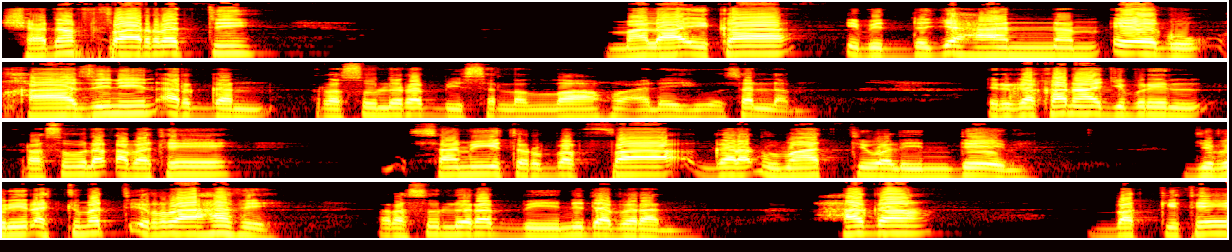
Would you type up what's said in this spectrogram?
shanaffaa irratti malaa'ikaa ibidda jahannam eegu kaaziniin argan rasuulli rabbii sala allaahu alayhi wasallam erga kanaa jibriil rasuula qabatee samii torbaffaa gara dhumaatti waliin deeme jibriil achumatti irraa hafe rasulli rabbii ni dabran haga bakkitee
